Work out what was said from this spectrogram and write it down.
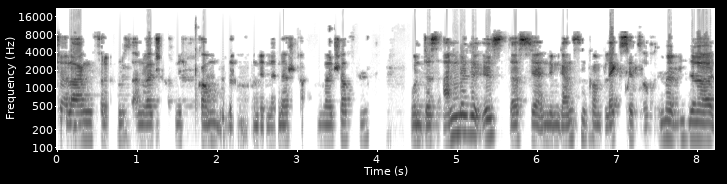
Unterlagen von der Bundesanwaltschaft nicht bekommen oder von den Länderstaatsanwaltschaften. Und das andere ist, dass ja in dem ganzen Komplex jetzt auch immer wieder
